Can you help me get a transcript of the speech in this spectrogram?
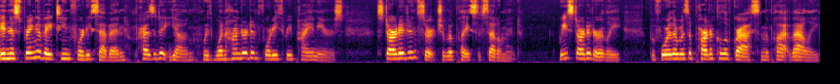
In the spring of 1847, President Young, with 143 pioneers, started in search of a place of settlement. We started early, before there was a particle of grass in the Platte Valley.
